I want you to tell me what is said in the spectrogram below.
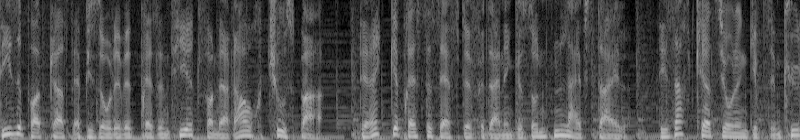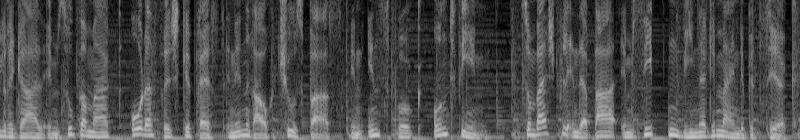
Diese Podcast-Episode wird präsentiert von der Rauch Juice Bar. Direkt gepresste Säfte für deinen gesunden Lifestyle. Die Saftkreationen gibt's im Kühlregal, im Supermarkt oder frisch gepresst in den Rauch Juice Bars in Innsbruck und Wien. Zum Beispiel in der Bar im siebten Wiener Gemeindebezirk,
